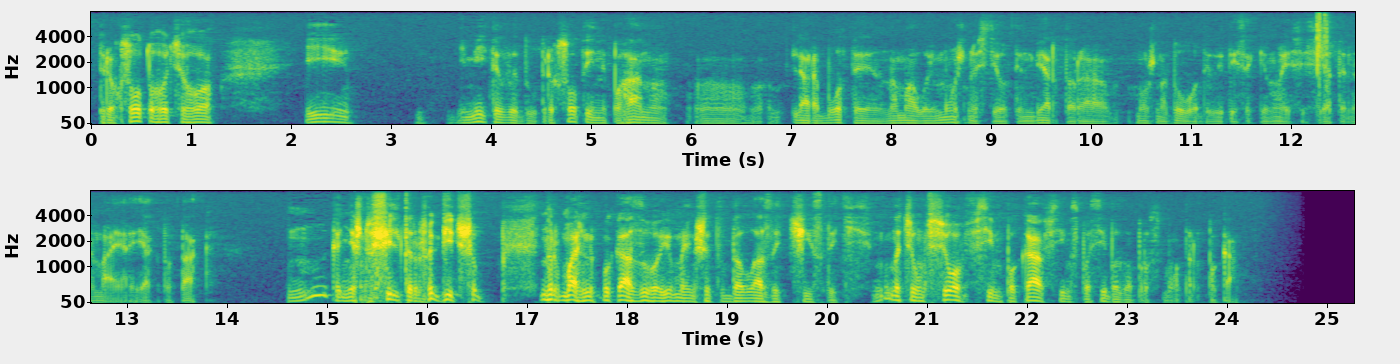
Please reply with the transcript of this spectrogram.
300 цього. І Імійте в виду, 300 непогано е, для роботи на малої мощності от інвертора можна довго дивитися кіно, якщо світу немає, як то так. Ну, і, звісно, фільтр робіть, щоб нормально показував і менше туди лазить, чистить. Ну, на цьому все. Всім пока, всім спасибо за просмотр. Пока.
